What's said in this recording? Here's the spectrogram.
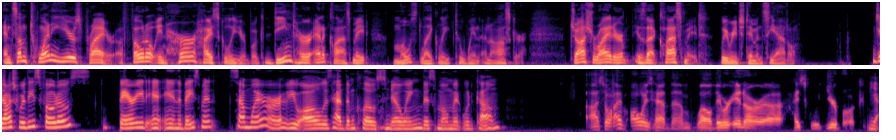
And some 20 years prior, a photo in her high school yearbook deemed her and a classmate most likely to win an Oscar. Josh Ryder is that classmate. We reached him in Seattle. Josh, were these photos buried in, in the basement somewhere, or have you always had them close, knowing this moment would come? Uh, so I've always had them. Well, they were in our uh, high school yearbook. Yeah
